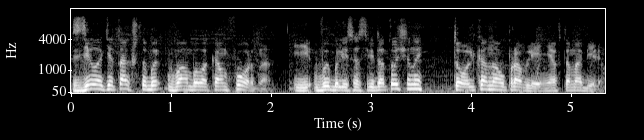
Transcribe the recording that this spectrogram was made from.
Сделайте так, чтобы вам было комфортно, и вы были сосредоточены только на управлении автомобилем.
